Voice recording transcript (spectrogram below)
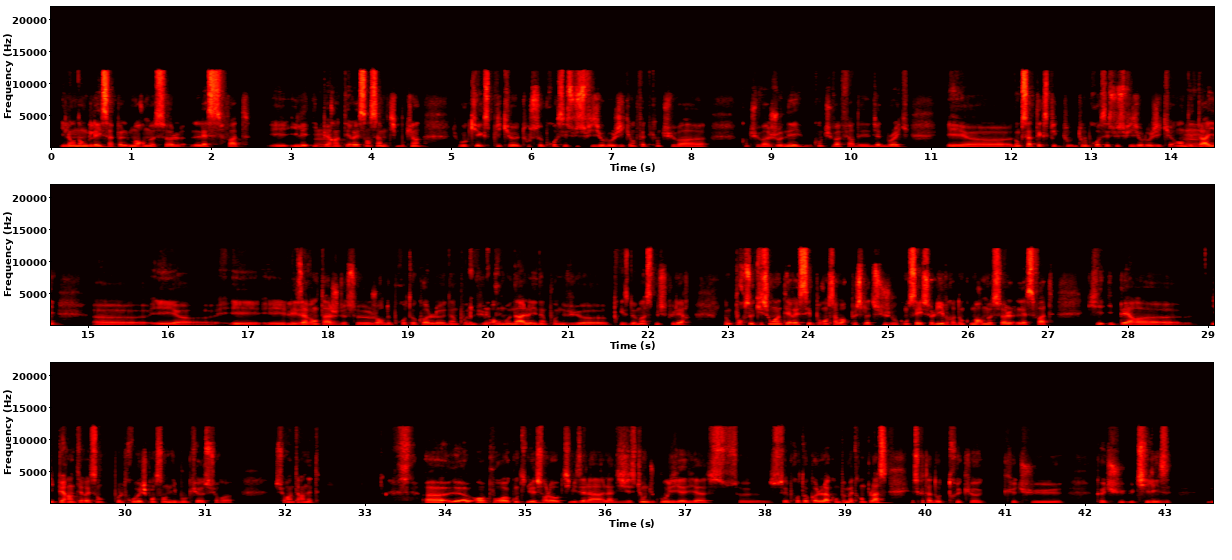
Il est en anglais, il s'appelle More Muscle, Less Fat. Et il est hyper Mhm. intéressant. C'est un petit bouquin du coup, qui explique euh, tout ce processus physiologique en fait quand tu vas, euh, quand tu vas jeûner ou quand tu vas faire des diet breaks. Et euh, donc ça t'explique tout, tout le processus physiologique en Mhm. détail euh, et, euh, et, les avantages de ce genre de protocole d'un point de vue hormonal et d'un point de vue euh, prise de masse musculaire. Donc pour ceux qui sont intéressés pour en savoir plus là-dessus, je vous conseille ce livre, donc More Muscle, Less Fat, qui est hyper, euh, hyper intéressant. Vous pouvez le trouver, je pense, en e-book euh, sur, euh, sur Internet. Euh, pour continuer sur optimiser la, digestion, du coup, il y a, ces protocoles-là qu'on peut mettre en place. Est-ce que tu as d'autres trucs euh, que tu, que tu utilises?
